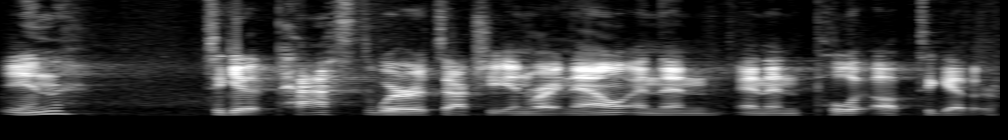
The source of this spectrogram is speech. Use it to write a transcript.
in to get it past where it's actually in right now and then, and then pull it up together.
